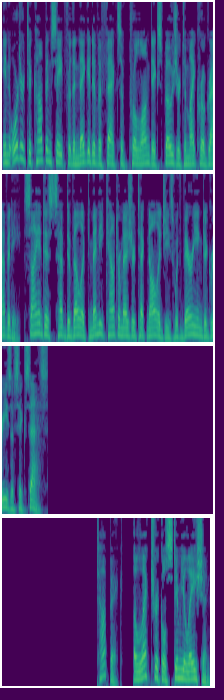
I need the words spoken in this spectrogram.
In order to compensate for the negative effects of prolonged exposure to microgravity, scientists have developed many countermeasure technologies with varying degrees of success. Electrical stimulation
